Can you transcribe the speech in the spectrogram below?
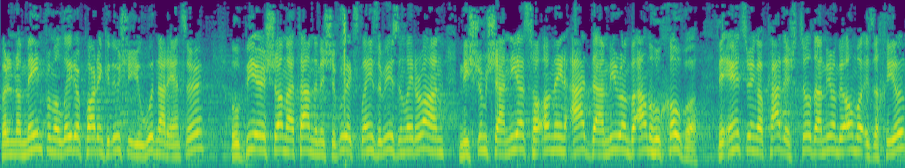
But in a main from a later part in Kedusha, you would not answer. Ubir Shamatam, the Mishabur explains the reason later on, Mishum Shanias Ha'amein Ad Da'amiram Ba'almahu Chova. The answering of Kaddish till Da'amiram Ba'alma is a chiyuv,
